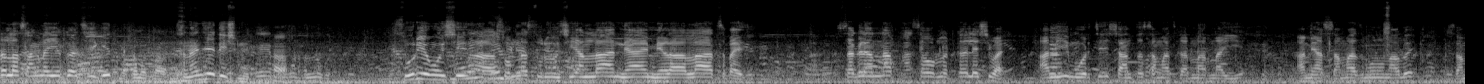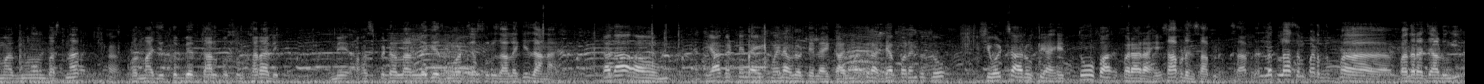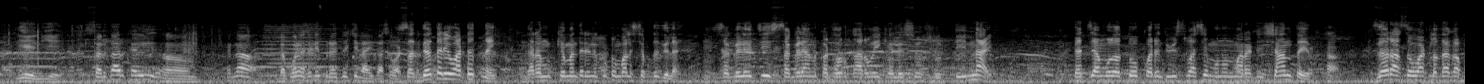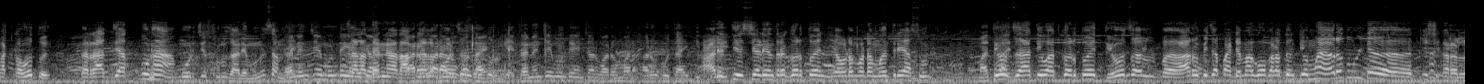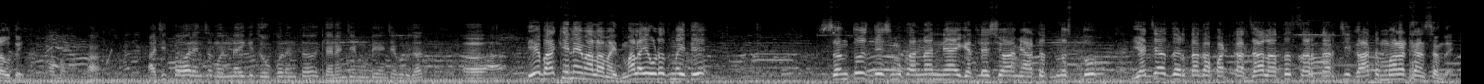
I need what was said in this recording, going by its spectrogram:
म्हणणं एकच आहे की धनंजय देशमुख. हां. सूर्यवंशी सोमनाथ सूर्यवंशी यांना न्याय मिळालाच पाहिजे. सगळ्यांना फासावर लटकवल्याशिवाय आम्ही मोर्चे शांत समाज करणार नाहीये. आम्ही आज समाज म्हणून आलोय समाज म्हणून बसणार. हां. पण माझी तब्येत कालपासून खराब आहे. मी हॉस्पिटलला लगेच मोर्चा सुरू झाला की जाणार आहे. दादा या घटनेला एक महिना उलटलेला आहे. काल मात्र अद्यापपर्यंत जो शेवटचा आरोपी आहे तो फरार आहे. सापडन सापडन सापडन. लपला असं पड पदराच्या आडून येईन येईन. सरकार काही त्यांना लपवण्यासाठी प्रयत्नशील आहे का असं वाटतं? सध्या तरी वाटत नाही. कारण मुख्यमंत्र्यांनी कुटुंबाला शब्द दिलाय. सगळ्याची सगळ्यांना कठोर कारवाई केल्याशिवाय सुट्टी नाही. त्याच्यामुळं तोपर्यंत विश्वास आहे म्हणून मराठी शांत आहेत. जर असं वाटलं दगा फटका होतोय तर राज्यात पुन्हा मोर्चे सुरू झाले म्हणून समजा. धनंजय मुंडे चला धन्यवाद. आपल्याला मोर्चा सुरू करून. घ्यायचा. धनंजय मुंडे यांच्यावर वारंवार आरोप होत आहे की अरे ते- षडयंत्र करतोय. एवढा मोठा मंत्री असून. तो जातीवाद करतोय तोच आरोपीच्या पाठीमागं उभा राहतोय तो उलट केशी करायला लावतोय. अजित पवार यांचं म्हणणं आहे की जोपर्यंत धनंजय मुंडे यांच्या विरोधात ते बाकी नाही मला माहीत. मला एवढंच माहिती आहे. संतोष देशमुखांना न्याय घेतल्याशिवाय आम्ही आटत नसतो. याच्या जर दगा फटका झाला तर सरकारची गाठ मराठ्यांसंग आहे.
